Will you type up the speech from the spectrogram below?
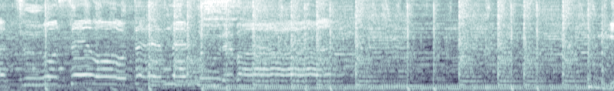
罰を背負って眠れば偽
